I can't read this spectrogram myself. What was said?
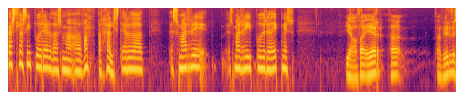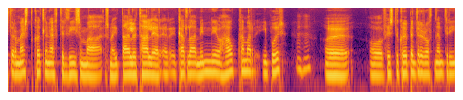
Hverslas íbúður eru það sem að vantar helst? Er það smarri, smarri íbúður eða eignir? Já, það er það, það virðist vera mest köllun eftir því sem að svona í daglegu tali er, er kallað minni og hákvæmar íbúður mm -hmm. og og fyrstu kaupendur eru oft nefndir í,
